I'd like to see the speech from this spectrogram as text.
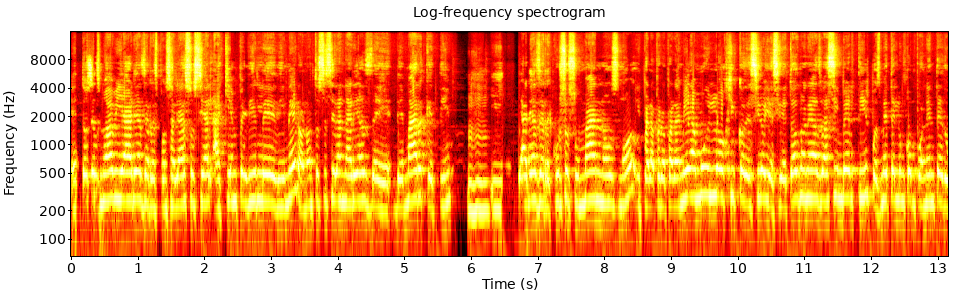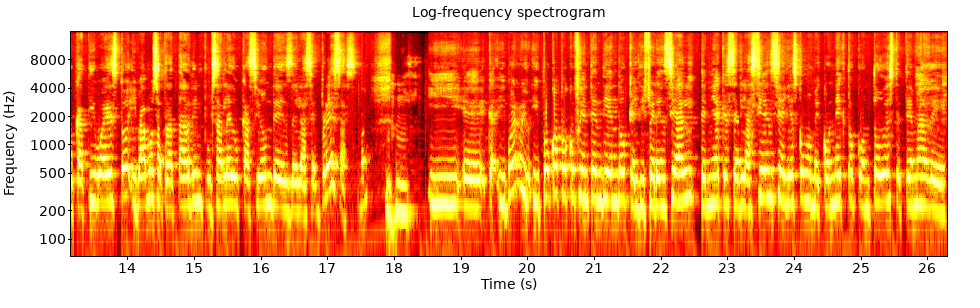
Entonces no había áreas de responsabilidad social a quien pedirle dinero, ¿no? Entonces eran áreas de, de marketing y áreas de recursos humanos, ¿no? Y para, pero para mí era muy lógico decir, oye, si de todas maneras vas a invertir, pues métele un componente educativo a esto y vamos a tratar de impulsar la educación desde las empresas, ¿no? y, eh, y, bueno, y, poco a poco fui entendiendo que el diferencial tenía que ser la ciencia y es como me conecto con todo este tema de,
